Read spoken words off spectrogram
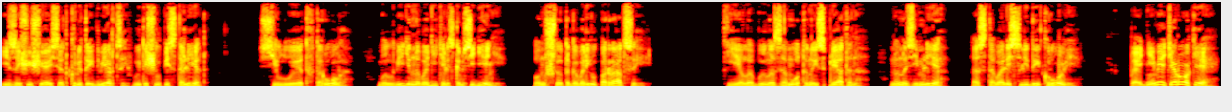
и, защищаясь открытой дверцей, вытащил пистолет. Силуэт второго был виден на водительском сиденье. Он что-то говорил по рации. Тело было замотано и спрятано, но на земле оставались следы крови. «Поднимите руки!»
